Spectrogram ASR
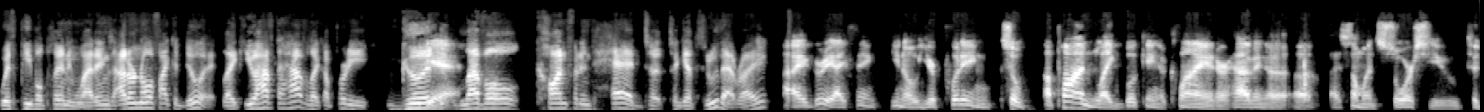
with people planning weddings, I don't know if I could do it. Like you have to have like a pretty good yeah. level confident head to, to get through that right i agree i think you know you're putting so upon like booking a client or having a, a, a someone source you to,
